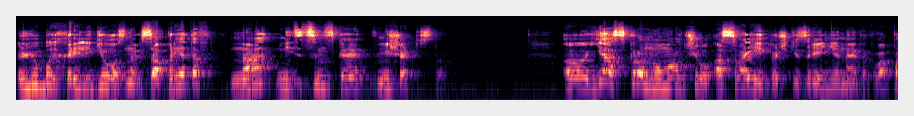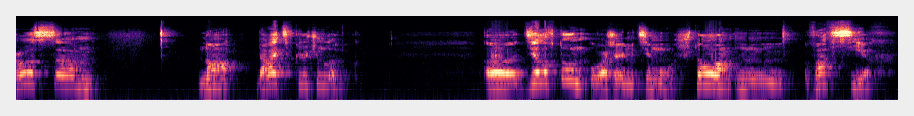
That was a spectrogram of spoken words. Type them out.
любых религиозных запретов на медицинское вмешательство. Э, я скромно умолчу о своей точке зрения на этот вопрос, эм, но давайте включим логику. Э, дело в том, уважаемый Тимур, что во всех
